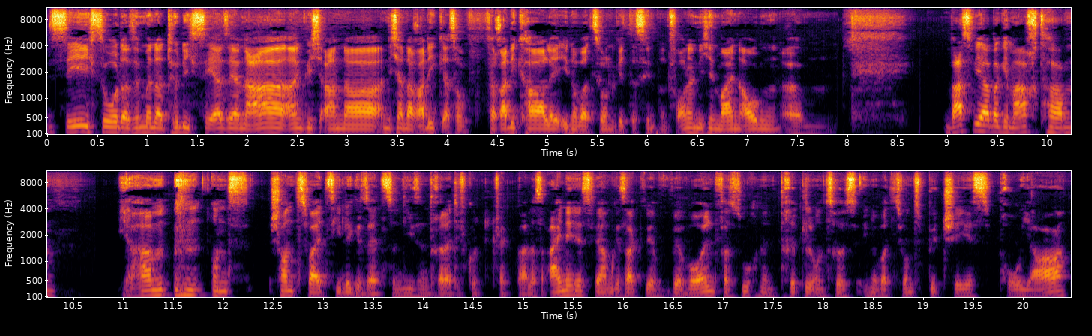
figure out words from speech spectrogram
sehe ich so, da sind wir natürlich sehr, sehr nah eigentlich an einer, nicht an einer Radik, also für radikale Innovation geht das hinten und vorne nicht in meinen Augen. Ähm, was wir aber gemacht haben, wir haben uns schon zwei Ziele gesetzt und die sind relativ gut trackbar. Das eine ist, wir haben gesagt, wir, wir wollen versuchen, ein Drittel unseres Innovationsbudgets pro Jahr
